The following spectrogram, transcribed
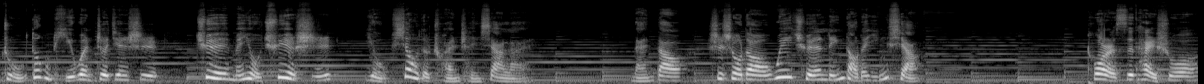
主动提问这件事却没有确实有效的传承下来。难道是受到威权领导的影响？托尔斯泰说：“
